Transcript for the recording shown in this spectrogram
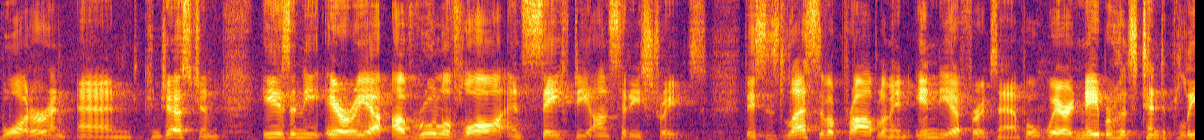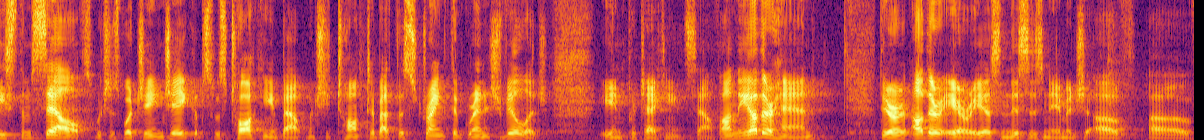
water and, and congestion is in the area of rule of law and safety on city streets. This is less of a problem in India, for example, where neighborhoods tend to police themselves, which is what Jane Jacobs was talking about when she talked about the strength of Greenwich Village in protecting itself. On the other hand, there are other areas, and this is an image of, of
